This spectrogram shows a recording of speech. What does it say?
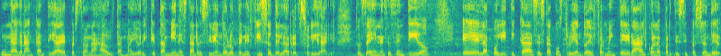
una gran cantidad de personas adultas mayores que también están recibiendo los beneficios de la red solidaria. Entonces, en ese sentido, eh, la política se está construyendo de forma integral con la participación de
